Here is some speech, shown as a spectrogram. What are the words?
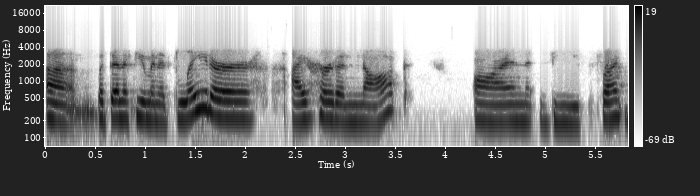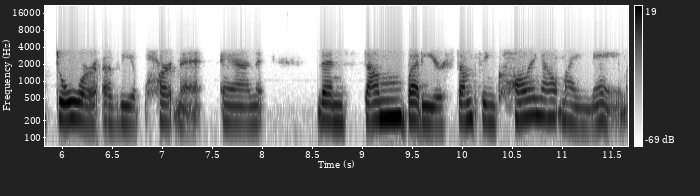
Um, but then a few minutes later, I heard a knock on the front door of the apartment and then somebody or something calling out my name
